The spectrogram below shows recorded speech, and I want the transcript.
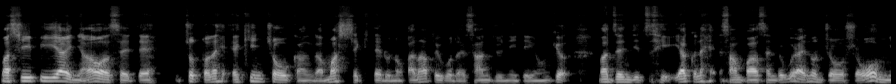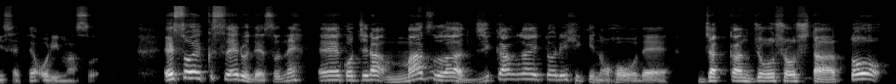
まあ、CPI に合わせて、ちょっとね、緊張感が増してきてるのかなということで32.49、まあ、前日比約ね、3%ぐらいの上昇を見せております。SOXL ですね。えー、こちら、まずは時間外取引の方で若干上昇した後、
